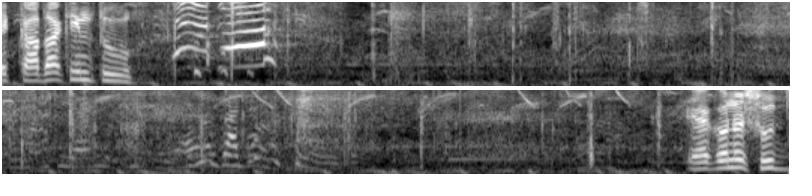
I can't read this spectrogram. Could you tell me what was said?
এ কাদা কিন্তু। এখনও সূর্য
